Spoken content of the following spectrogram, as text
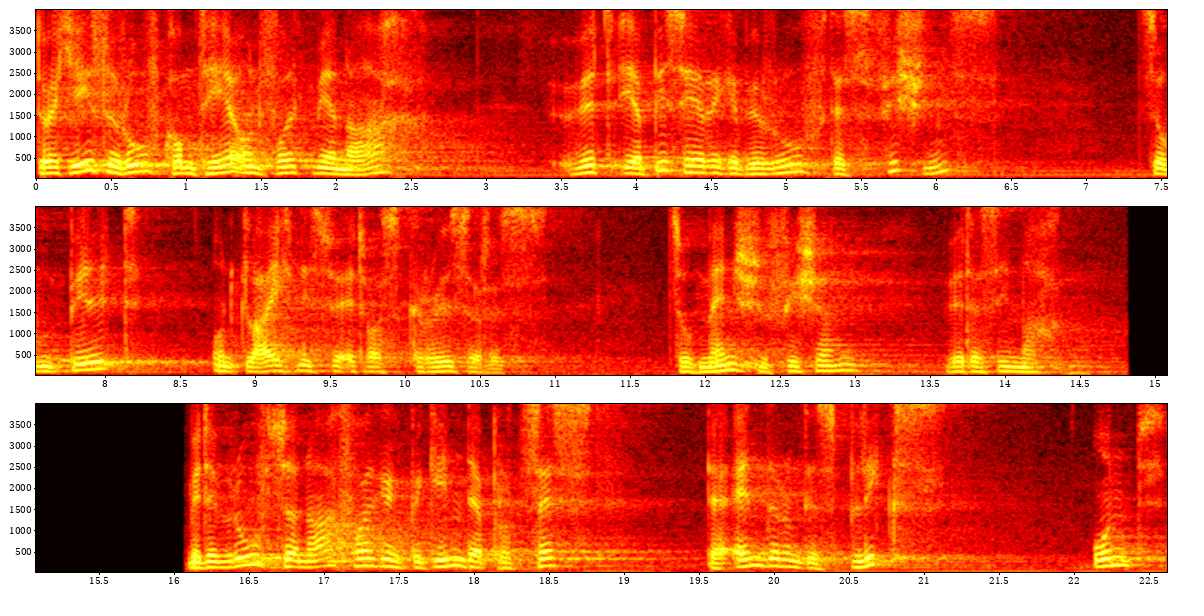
Durch Jesu Ruf kommt her und folgt mir nach, wird ihr bisheriger Beruf des Fischens zum Bild und Gleichnis für etwas Größeres. Zu Menschenfischern wird er sie machen. Mit dem Ruf zur Nachfolge beginnt der Prozess der Änderung des Blicks und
